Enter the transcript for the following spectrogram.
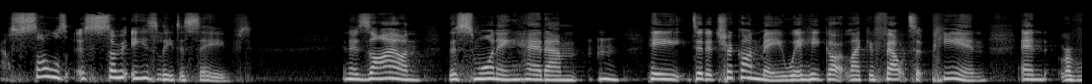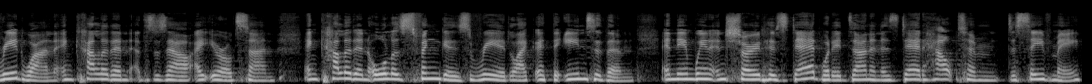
Our souls are so easily deceived. You know, Zion this morning had um, he did a trick on me where he got like a felt tip pen and a red one and coloured in this is our eight year old son and coloured in all his fingers red like at the ends of them. And then went and showed his dad what he'd done and his dad helped him deceive me.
